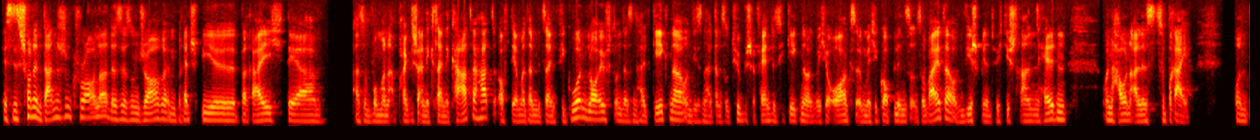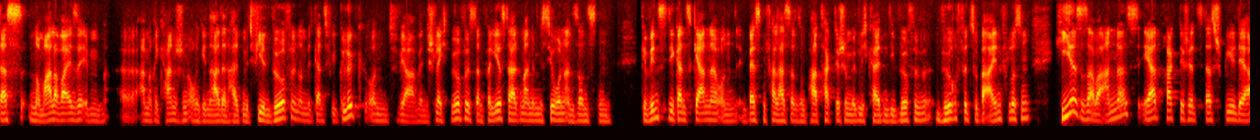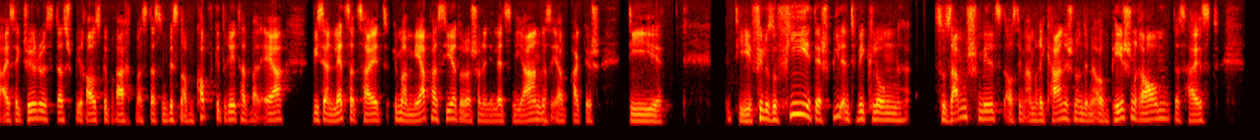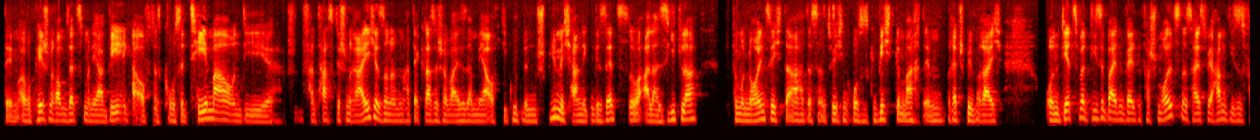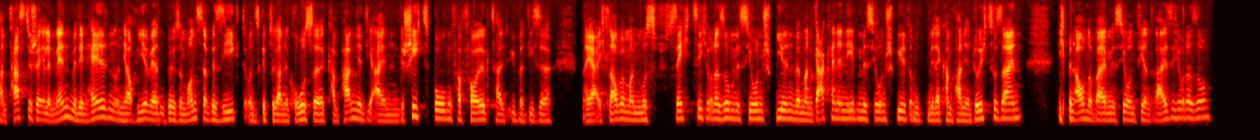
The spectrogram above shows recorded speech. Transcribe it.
es ist schon ein Dungeon Crawler. Das ist ja so ein Genre im Brettspielbereich, der also wo man praktisch eine kleine Karte hat, auf der man dann mit seinen Figuren läuft und da sind halt Gegner und die sind halt dann so typische Fantasy-Gegner, irgendwelche Orks, irgendwelche Goblins und so weiter und wir spielen natürlich die strahlenden Helden und hauen alles zu Brei. Und das normalerweise im äh, amerikanischen Original dann halt mit vielen Würfeln und mit ganz viel Glück. Und ja, wenn du schlecht würfelst, dann verlierst du halt mal eine Mission. Ansonsten gewinnst du die ganz gerne und im besten Fall hast du dann so ein paar taktische Möglichkeiten, die Würfe, Würfe zu beeinflussen. Hier ist es aber anders. Er hat praktisch jetzt das Spiel, der Isaac Childress, das Spiel rausgebracht, was das so ein bisschen auf den Kopf gedreht hat, weil er, wie es ja in letzter Zeit immer mehr passiert oder schon in den letzten Jahren, dass er praktisch die, die Philosophie der Spielentwicklung zusammenschmilzt aus dem amerikanischen und dem europäischen Raum. Das heißt, dem europäischen Raum setzt man ja weniger auf das große Thema und die fantastischen Reiche, sondern hat ja klassischerweise dann mehr auf die guten Spielmechaniken gesetzt, so la Siedler 95, da hat das natürlich ein großes Gewicht gemacht im Brettspielbereich. Und jetzt wird diese beiden Welten verschmolzen. Das heißt, wir haben dieses fantastische Element mit den Helden und ja auch hier werden böse Monster besiegt und es gibt sogar eine große Kampagne, die einen Geschichtsbogen verfolgt, halt über diese naja, ich glaube, man muss 60 oder so Missionen spielen, wenn man gar keine Nebenmissionen spielt, um mit der Kampagne durch zu sein. Ich bin auch nur bei Mission 34 oder so.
